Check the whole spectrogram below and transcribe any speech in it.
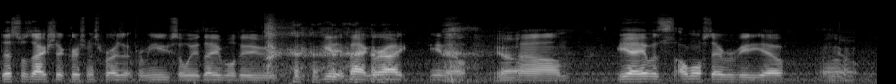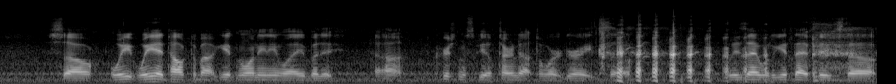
this was actually a Christmas present from you, so we was able to get it back right. You know. yeah. Um, yeah, it was almost every video. Um, yeah. So we we had talked about getting one anyway, but it uh, Christmas gift turned out to work great. So we was able to get that fixed up.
